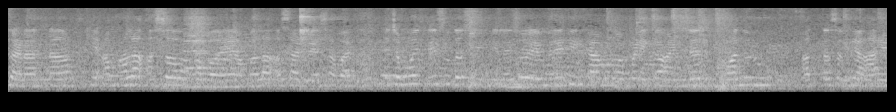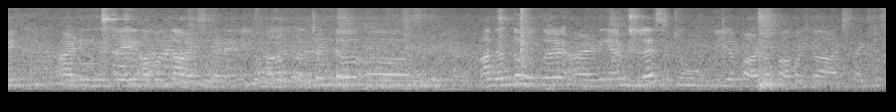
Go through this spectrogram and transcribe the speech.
जणांना की आम्हाला असं हवं आहे आम्हाला असा ड्रेस हवा आहे. त्याच्यामुळे ते सुद्धा सुरू केलं आहे सो एव्हरीथिंग काय म्हणून आपण एका अंडर वन रूप आत्ता सध्या आहे. आणि ते अबंध आर्ट्सकडे तुम्हाला प्रचंड आनंद होतो आहे आणि I am bless to be a part of Abandh arts thank you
